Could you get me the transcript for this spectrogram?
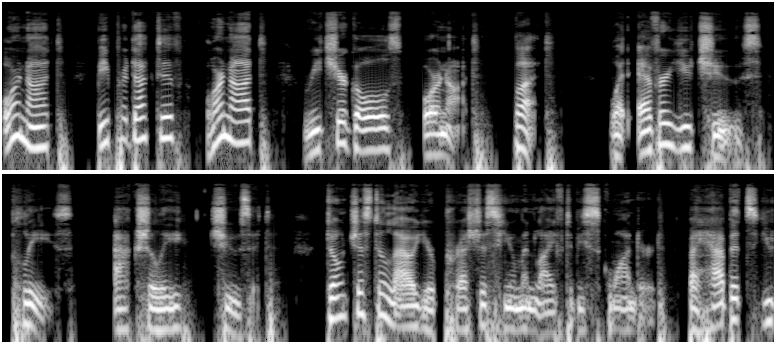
or not, be productive or not, reach your goals or not. But whatever you choose, please actually choose it. Don't just allow your precious human life to be squandered by habits you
